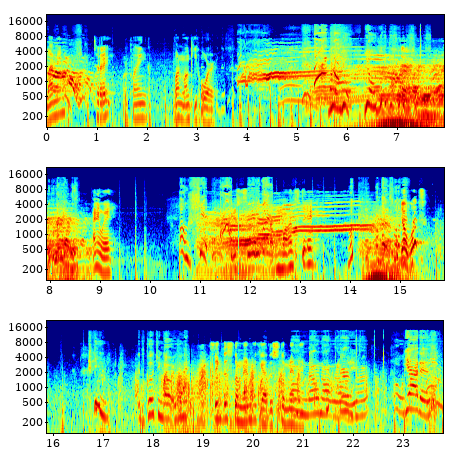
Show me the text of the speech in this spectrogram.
Lemon. Today we're playing Fun Monkey Horror. Yo, yo, yo, look at this. Look at my hands. Anyway, Oh shit. here's a monster. Look. I'm about to Yo, what? It's glitching out, isn't it? I think this is the mimic. Yeah, this is the Oh, mimic. no, not really. Oh, Yeah, it is. Oh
